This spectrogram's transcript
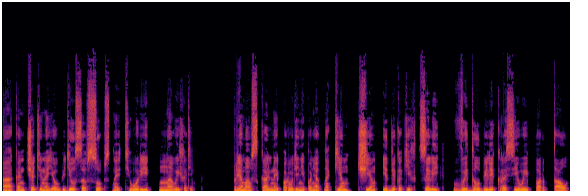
А окончательно я убедился в собственной теории на выходе. Прямо в скальной породе непонятно кем, чем и для каких целей выдолбили красивый портал,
